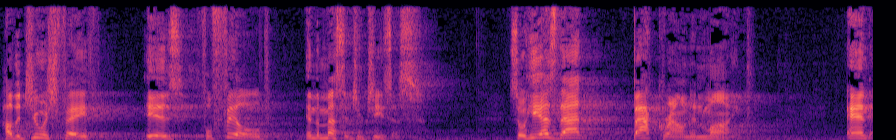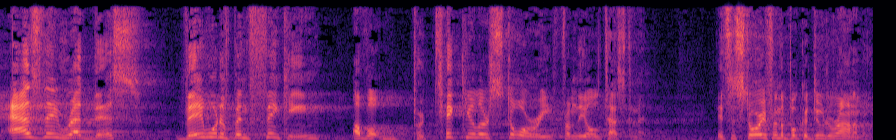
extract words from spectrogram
how the Jewish faith is fulfilled in the message of Jesus. So he has that background in mind. And as they read this, they would have been thinking of a particular story from the Old Testament. It's a story from the book of Deuteronomy,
